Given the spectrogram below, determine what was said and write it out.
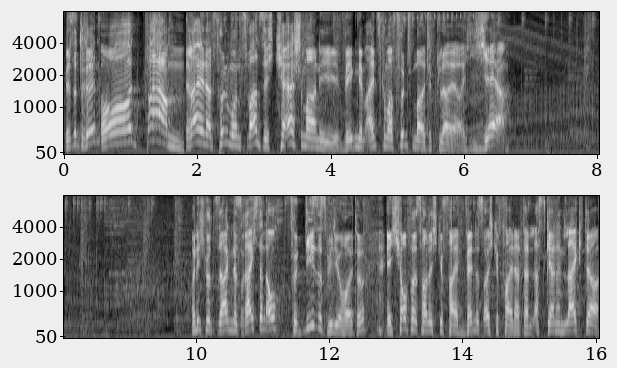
wir sind drin. Und bam! 325 Cash Money. Wegen dem 1,5 Multiplier. Yeah! Und ich würde sagen, das reicht dann auch für dieses Video heute. Ich hoffe, es hat euch gefallen. Wenn es euch gefallen hat, dann lasst gerne ein Like da.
